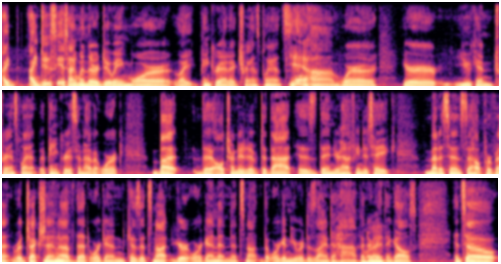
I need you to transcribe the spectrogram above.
I, I do see a time when they're doing more like pancreatic transplants. Yeah. Um, where you're you can transplant a pancreas and have it work, but the alternative to that is then you're having to take medicines to help prevent rejection mm-hmm. of that organ because it's not your organ and it's not the organ you were designed to have and right. everything else. And so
